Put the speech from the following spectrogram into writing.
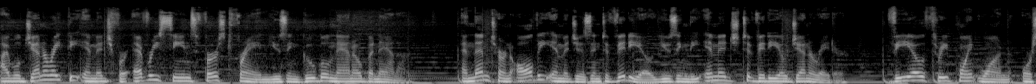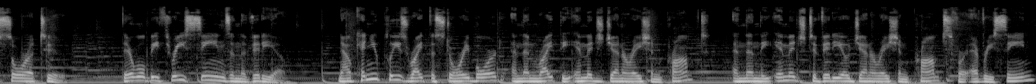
I will generate the image for every scene's first frame using Google Nano Banana, and then turn all the images into video using the Image to Video Generator, Veo 3.1 or Sora 2. There will be three scenes in the video. Now can you please write the storyboard and then write the image generation prompt, and then the image to video generation prompts for every scene?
